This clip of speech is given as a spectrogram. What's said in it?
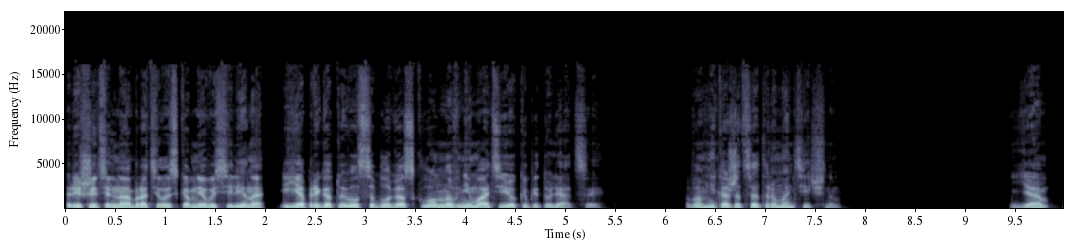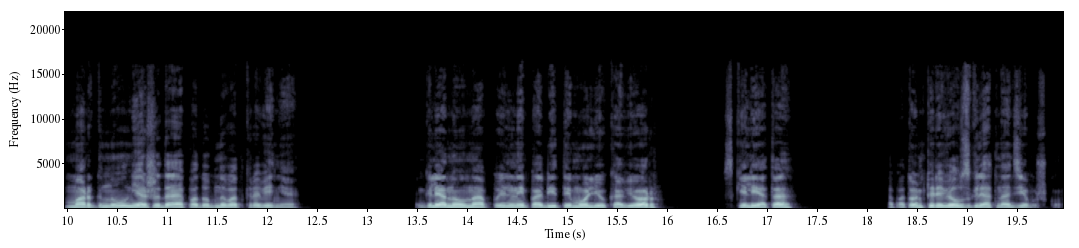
Решительно обратилась ко мне Василина, и я приготовился благосклонно внимать ее капитуляции. Вам не кажется это романтичным? Я моргнул, не ожидая подобного откровения. Глянул на пыльный, побитый молью ковер, скелета, а потом перевел взгляд на девушку.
